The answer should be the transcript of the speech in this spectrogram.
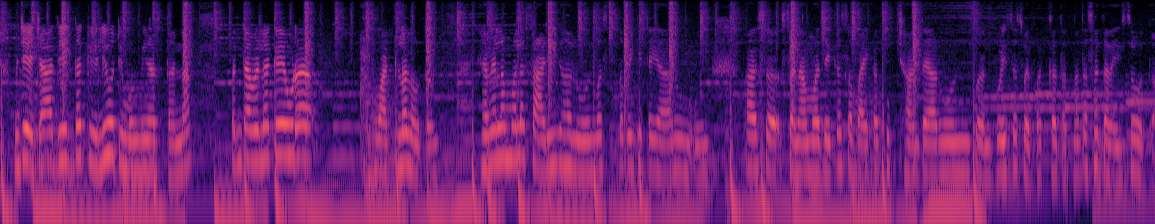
म्हणजे याच्या आधी एकदा केली होती मम्मी असताना. पण त्यावेळेला काही एवढं वाटलं नव्हतं. ह्यावेळेला मला साडी घालून मस्तपैकी तयार होऊन असं सणामध्ये कसं बायका खूप छान तयार होऊन पुरणपोळीचा स्वयंपाक करतात ना तसं करायचं होतं.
